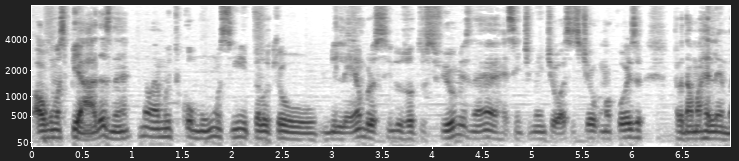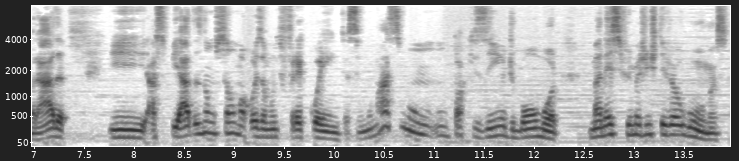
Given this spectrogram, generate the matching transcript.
algumas piadas, né? Não é muito comum, assim, pelo que eu me lembro, assim, dos outros filmes, né? Recentemente eu assisti alguma coisa para dar uma relembrada. E as piadas não são uma coisa muito frequente, assim, no máximo um, um, toquezinho de bom humor. Mas nesse filme a gente teve algumas.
